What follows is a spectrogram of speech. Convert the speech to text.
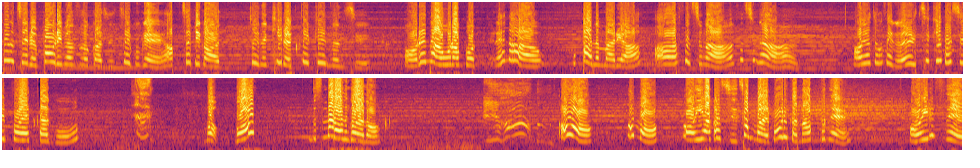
크지를 버리면서까지 체국에 앞제비가 되는 길을 택했는지, 어, 레나 오라번, 레나 오빠는 말이야. 아, 세중아, 세중아. 어, 여동생을 지키고 싶어 했다고. 뭐, 뭐? 무슨 말 하는 거야, 너? 이하! 어, 어머, 어, 이 아가씨 정말 머리가 나쁘네. 어, 일세,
